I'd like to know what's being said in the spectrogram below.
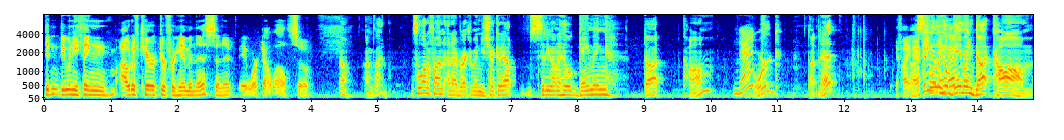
didn't do anything out of character for him in this and it, it worked out well. So Oh, I'm glad. It's a lot of fun, and I recommend you check it out. CityOnAHillGaming.com? Net? Org? Dot net? if I Uh, actually had my- CityOnAHillGaming.com.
